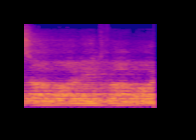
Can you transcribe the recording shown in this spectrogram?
Справиться молитва моя,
